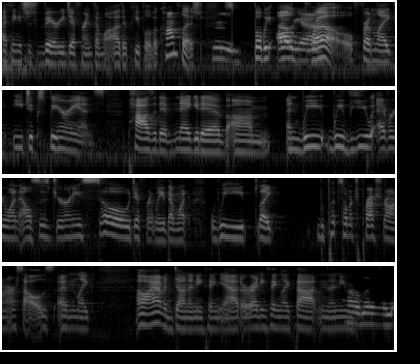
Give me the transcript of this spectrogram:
I think it's just very different than what other people have accomplished. Hmm. But we oh, all Oh, yeah. grow from like each experience positive negative um and we we view everyone else's journey so differently than what we like we put so much pressure on ourselves and like oh i haven't done anything yet or anything like that and then you Oh man,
